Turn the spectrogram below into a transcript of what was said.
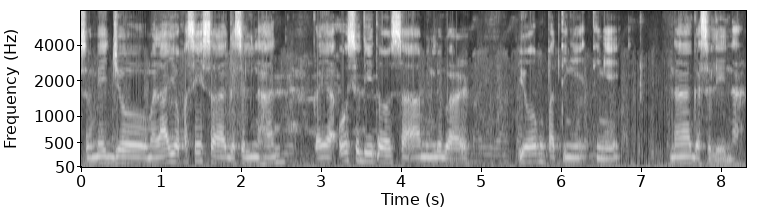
So medyo malayo kasi sa gasolinahan kaya uso dito sa aming lugar yung patingi-tingi na gasolina.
